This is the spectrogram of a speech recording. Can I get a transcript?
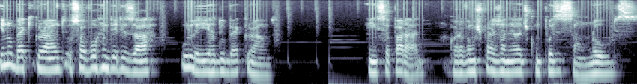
e no background eu só vou renderizar o layer do background em separado. Agora vamos para a janela de composição, Nodes.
